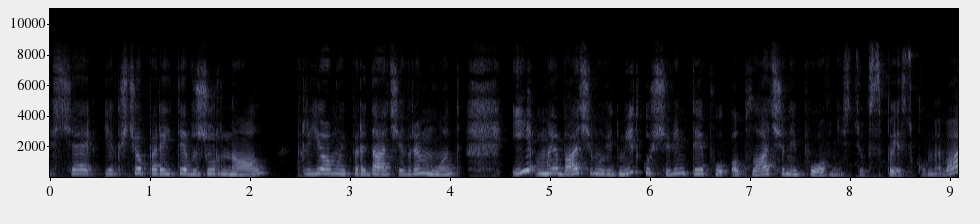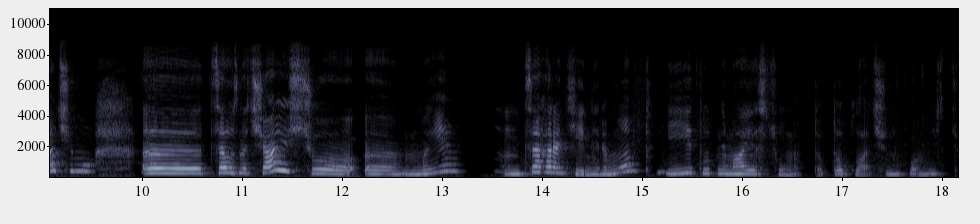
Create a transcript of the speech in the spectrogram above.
ще якщо перейти в журнал прийому і передачі в ремонт, і ми бачимо відмітку, що він типу оплачений повністю в списку. Ми бачимо, е, це означає, що е, ми. Це гарантійний ремонт, і тут немає суми, тобто оплачено повністю.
